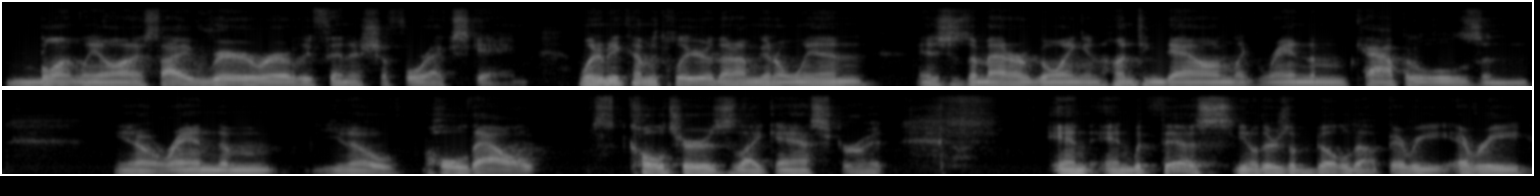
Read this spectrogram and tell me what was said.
bluntly honest, I very rarely finish a 4X game. When it becomes clear that I'm going to win, and it's just a matter of going and hunting down like random capitals and, you know, random, you know, holdout cultures like Astro it. And and with this, you know, there's a buildup. Every every,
